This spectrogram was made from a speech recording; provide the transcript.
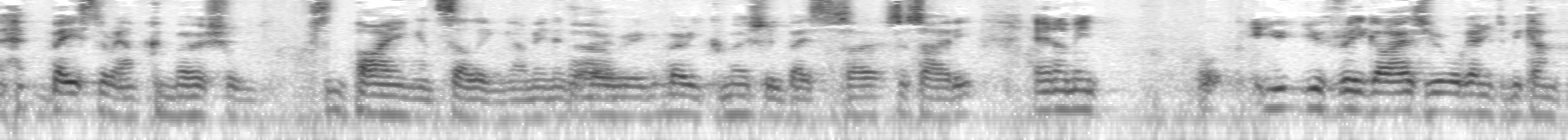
based around commercial buying and selling. I mean, it's a Yeah. very, very commercially based society. And I mean, you, you three guys, you're all going to become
